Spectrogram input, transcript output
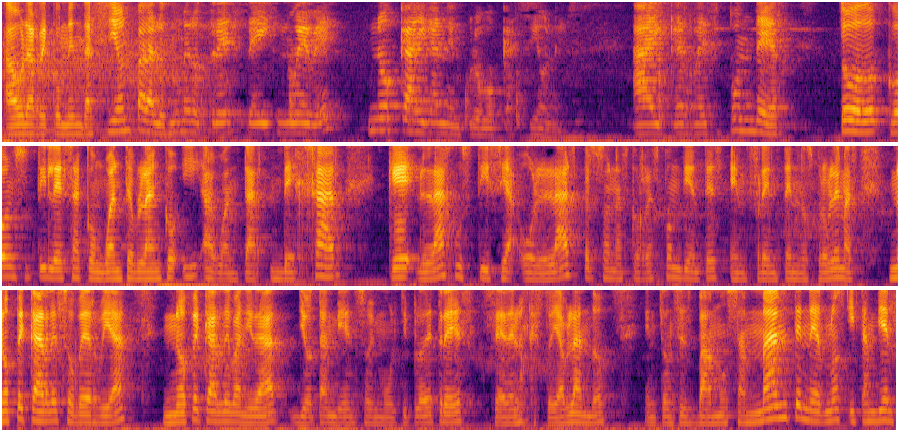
Ahora, recomendación para los números 3, 6, 9. No caigan en provocaciones. Hay que responder todo con sutileza, con guante blanco y aguantar. Dejar que la justicia o las personas correspondientes enfrenten los problemas. No pecar de soberbia, no pecar de vanidad. Yo también soy múltiplo de tres, sé de lo que estoy hablando. Entonces vamos a mantenernos y también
